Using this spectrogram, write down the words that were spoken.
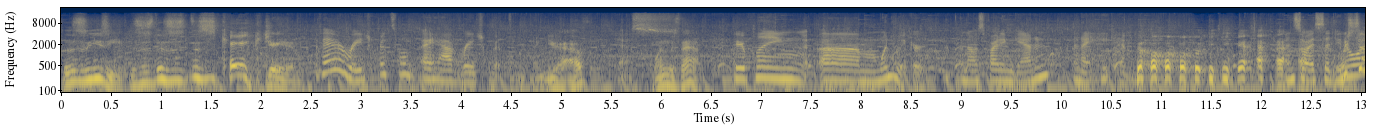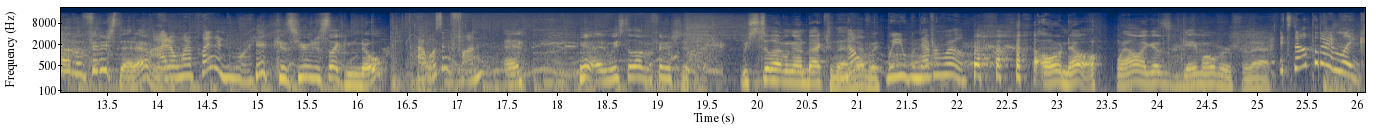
So this is easy. This is this is this is cake, Jaden. Have I ever rage quit something? I have rage quit something. You have? Yes. When was that? We were playing um, Wind Waker, and I was fighting Ganon, and I hate him. Oh yeah. And so I said, you We know still haven't finished that, we? I don't want to play it anymore. Yeah, Because you're just like, nope, That wasn't fun. and yeah, and we still haven't finished it. We still haven't gone back to that, No, have we? we never will. Oh no. Well, I guess game over for that. It's not that I'm like.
